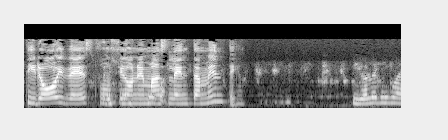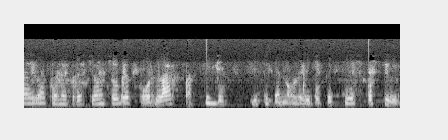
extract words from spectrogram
tiroides funcione más lentamente. Y yo le digo a ella que mi presión sube por las pastillas. Dice que no, le digo que sí es posible.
